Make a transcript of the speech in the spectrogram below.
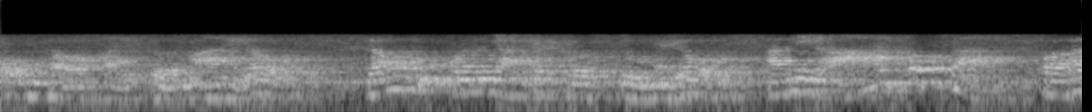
องค์ต่อไปเกิดมาในโลกเราทุกคนอยากจะเกิดอยู่ในโลกอันนี้หลายภพชาติพอเรา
